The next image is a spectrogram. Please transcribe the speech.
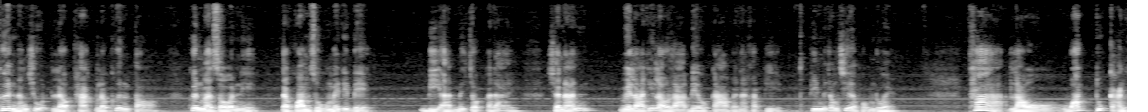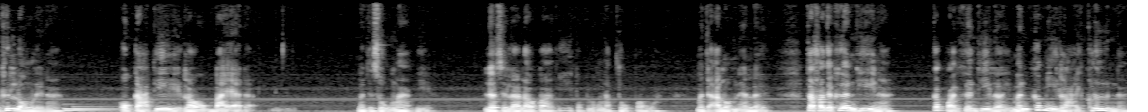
ขึ้นทั้งชุดแล้วพักแล้วขึ้นต่อ ขึ้นมาโซนนี้ แต่ความสูงไม่ได้เบรก B อาจไม่จบก็ได้ ฉะนั้นเวลาที่เราลาเบลกราฟนะครับพี่ พี่ไม่ต้องเชื่อผมด้วย ถ้าเราวัดทุกการขึ้นลงเลยนะ โอกาสที่เราบายแอดอะมันจะสูงมากพี่ แล้วเสร็จแล้วเราก็ตกลงนับถูกเปล่าวะ มันจะอารมณ์นั้นเลย ถ้าเขาจะเคลื่อนที่นะ ก็ปล่อยเคลื่อนที่เลย มันก็มีหลายคลื่นนะ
